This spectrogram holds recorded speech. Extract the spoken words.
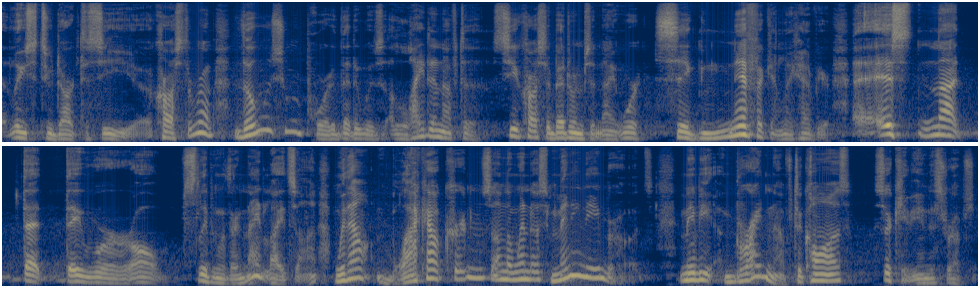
at least too dark to see across the room. Those who reported that it was light enough to see across their bedrooms at night were significantly heavier. It's not that they were all sleeping with their night lights on. Without blackout curtains on the windows, many neighborhoods may be bright enough to cause circadian disruption.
